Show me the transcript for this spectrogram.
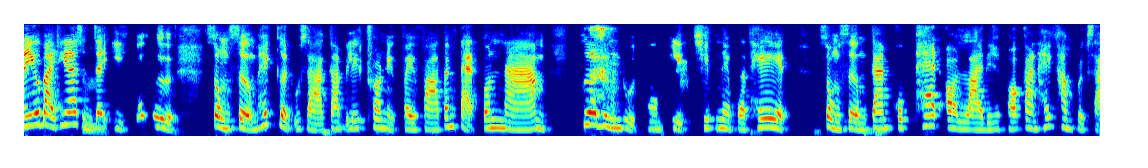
นโยบายที่น่าสนใจอีกก็คือ ส่งเสริมให้เกิดอุตสาหกรรมอิเล็กทรอนิกส์ไฟฟ้าตั้งแต่ต้นน้ำเพื่อดึงดูดการผลิตชิปในประเทศ ส่งเสริมการพบแพทย์ออนไลน์โดยเฉพาะการให้คำปรึกษา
